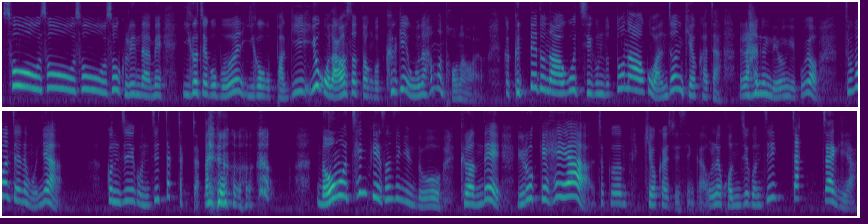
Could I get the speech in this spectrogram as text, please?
소, 소, 소, 소 그린 다음에 이거 제곱은 이거 곱하기 요거 나왔었던 거 그게 오늘 한 번 더 나와요. 그러니까 그때도 나오고 지금도 또 나오고 완전 기억하자라는 내용이고요. 두 번째는 뭐냐? 곤지 곤지 짝짝짝. 너무 창피해 선생님도 그런데 이렇게 해야 조금 기억할 수 있으니까 원래 건지 짝 짝이야.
